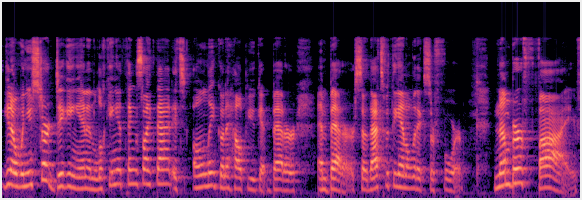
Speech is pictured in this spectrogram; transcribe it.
you know, when you start digging in and looking at things like that, it's only going to help you get better and better. So that's what the analytics are for. Number five,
